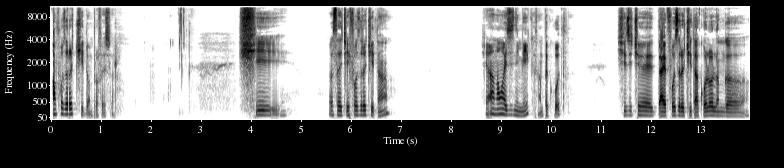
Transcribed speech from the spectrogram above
am fost răcit, domn profesor. Și ăsta zice, ai fost răcit, a? Și ea n-a mai zis nimic, s-a întăcut. Și zice, ai fost răcit acolo lângă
